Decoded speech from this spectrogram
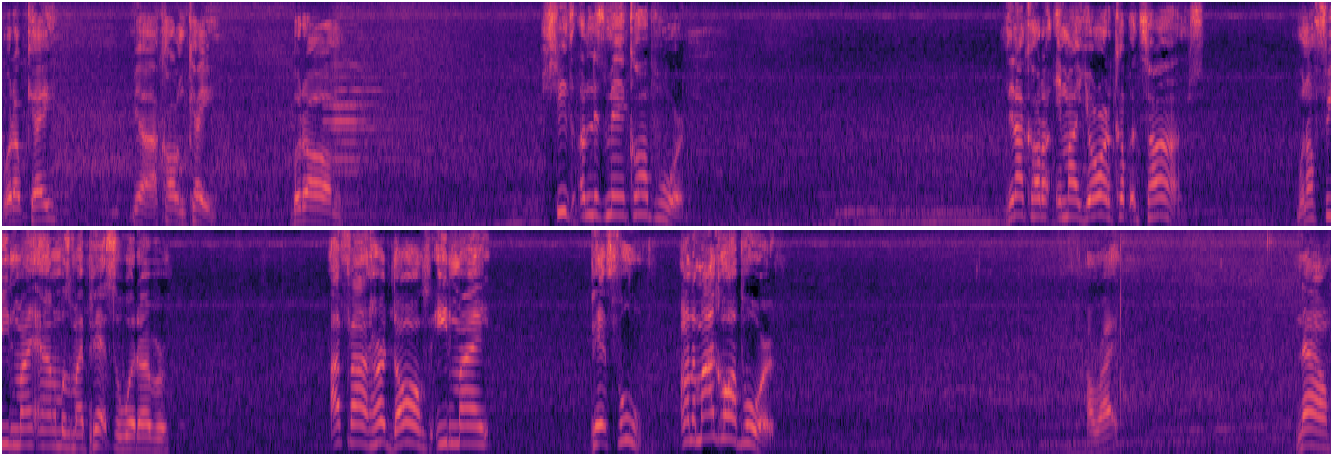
What up, K? Yeah, I call him K. But um, she's on this man carport. Then I caught her in my yard a couple of times. When I'm feeding my animals, my pets or whatever, I found her dogs eating my pet's food under my carport. All right. Now,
